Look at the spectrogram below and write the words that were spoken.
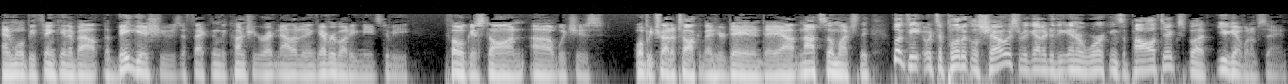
and we'll be thinking about the big issues affecting the country right now that I think everybody needs to be focused on, uh, which is what we try to talk about here day in and day out. Not so much the look. The, it's a political show, so we got to do the inner workings of politics, but you get what I'm saying.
